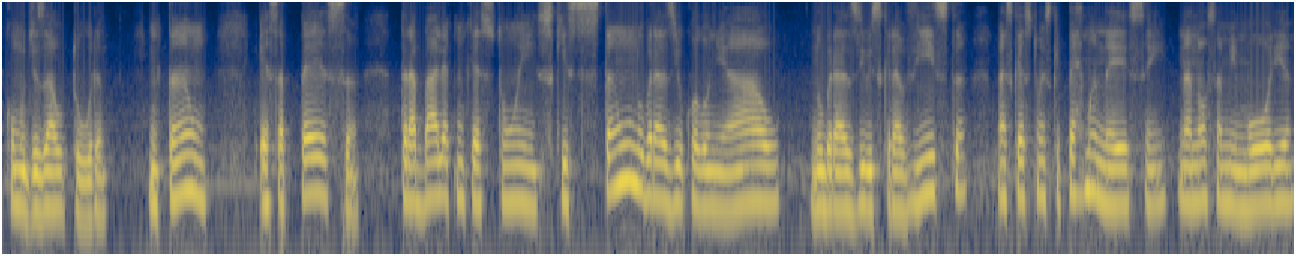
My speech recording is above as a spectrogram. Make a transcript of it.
como diz a autora. Então, essa peça trabalha com questões que estão no Brasil colonial, no Brasil escravista, mas questões que permanecem na nossa memória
